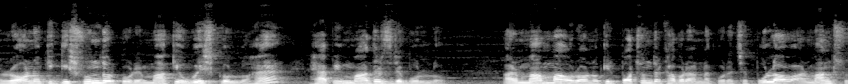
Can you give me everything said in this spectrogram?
রনকি কি সুন্দর করে মাকে উইশ করল হ্যাঁ? হ্যাপি মাদার্স ডে বলল। আর মাম্মা ও রনকির পছন্দের খাবার রান্না করেছে পোলাও আর মাংস।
